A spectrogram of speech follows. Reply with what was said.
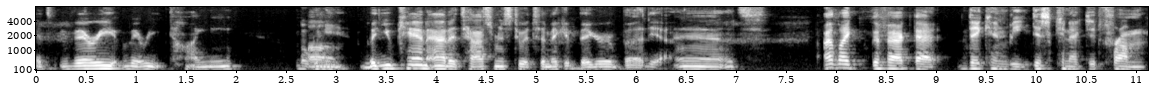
It's very, very tiny. But when you, Um, but you can add attachments to it to make it bigger. But Yeah. eh, it's I like the fact that they can be disconnected from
